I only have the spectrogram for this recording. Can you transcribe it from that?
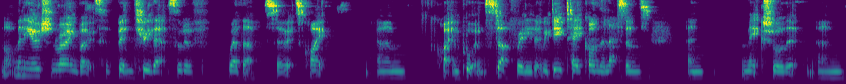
not many ocean rowing boats have been through that sort of weather, so it's quite um, quite important stuff. Really, that we do take on the lessons and make sure that um,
